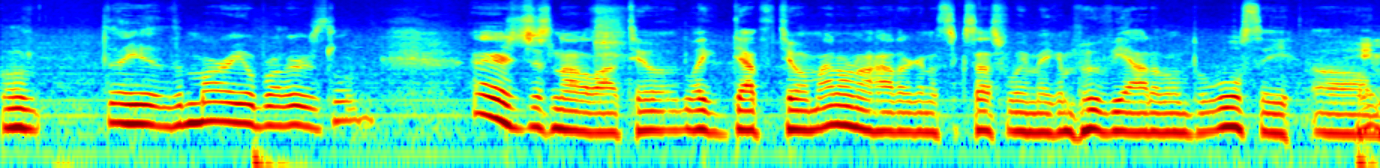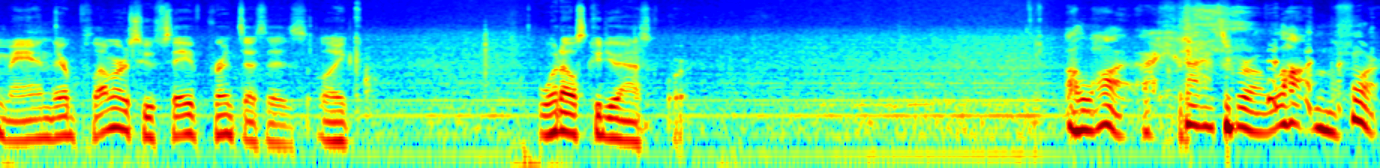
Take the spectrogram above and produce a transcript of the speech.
the the Mario Brothers. There's just not a lot to like depth to them. I don't know how they're gonna successfully make a movie out of them, but we'll see. Um, hey man, they're plumbers who save princesses. Like, what else could you ask for? A lot. I can ask for a lot more.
